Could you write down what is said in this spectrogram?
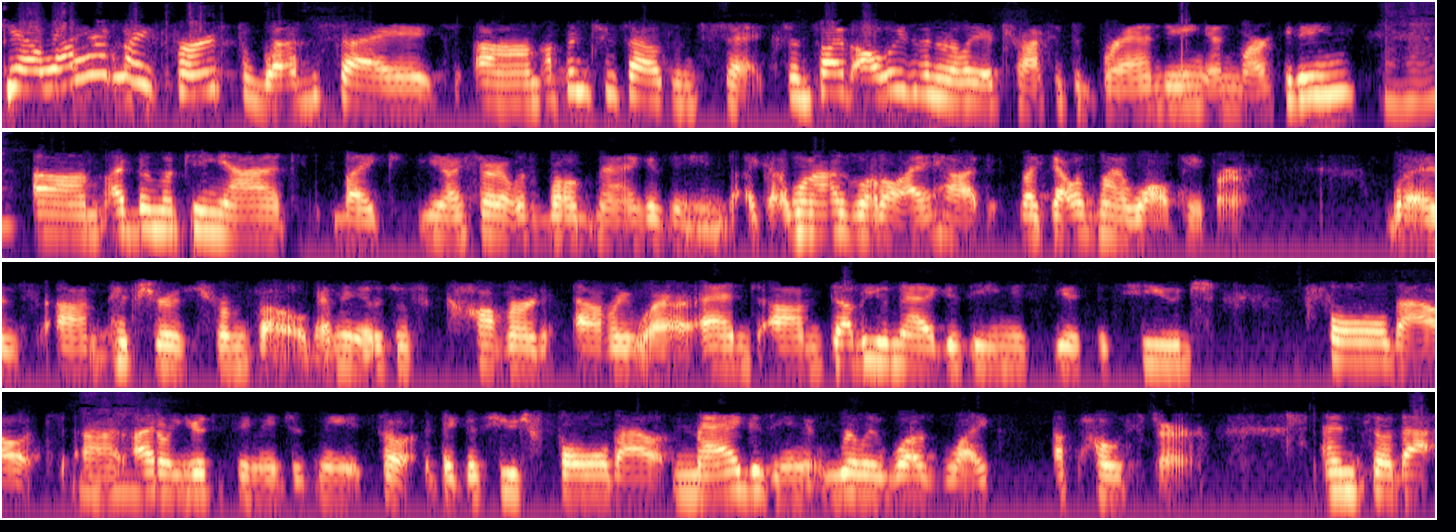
Yeah, well, I had my first website um, up in 2006, and so I've always been really attracted to branding and marketing. Um, I've been looking at like you know I started with Vogue magazine. Like when I was little, I had like that was my wallpaper was um, pictures from Vogue. I mean, it was just covered everywhere. And um, W magazine used to be this huge fold out. Uh, I don't. You're the same age as me, so like this huge fold out magazine. It really was like a poster, and so that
